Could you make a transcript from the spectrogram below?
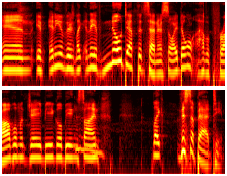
And if any of their like, and they have no depth at center, so I don't have a problem with Jay Beagle being signed. Like this is a bad team.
